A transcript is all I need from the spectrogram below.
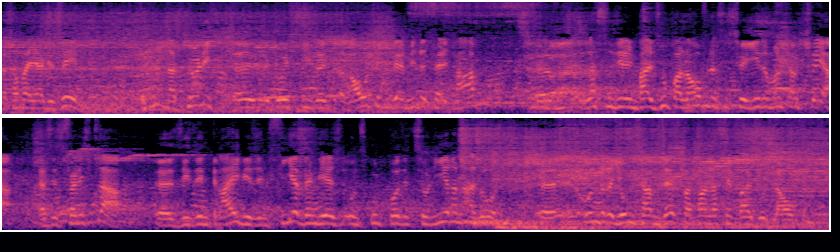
Das haben wir ja gesehen. Natürlich äh, durch diese Raute, die wir im Mittelfeld haben, äh, lassen sie den Ball super laufen. Das ist für jede Mannschaft schwer. Das ist völlig klar. Äh, sie sind drei, wir sind vier, wenn wir uns gut positionieren. Also unsere Jungs haben Selbstvertrauen, lassen den Ball gut laufen.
